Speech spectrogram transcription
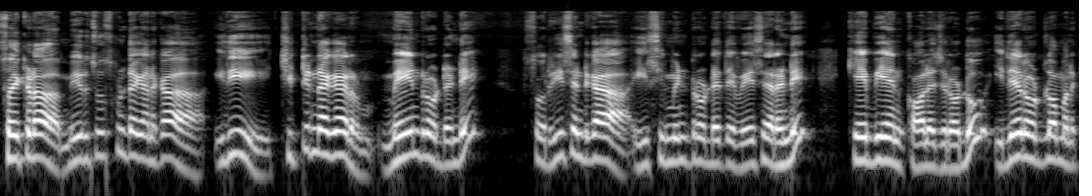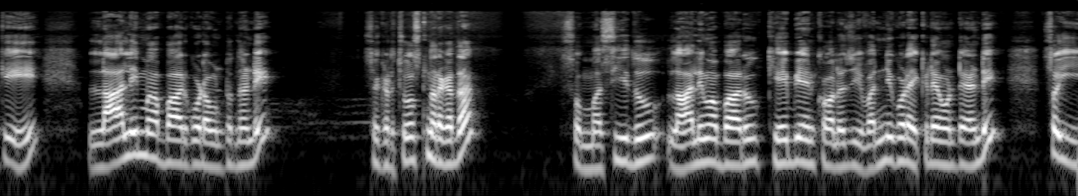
సో ఇక్కడ మీరు చూసుకుంటే కనుక ఇది చిట్టినగర్ మెయిన్ రోడ్ అండి. సో రీసెంట్గా ఈ సిమెంట్ రోడ్ అయితే వేశారండి కేబిఎన్ కాలేజ్ రోడ్డు. ఇదే రోడ్లో మనకి లాలిమా బార్ కూడా ఉంటుందండి. సో ఇక్కడ చూస్తున్నారు కదా సో మసీదు లాలిమా బారు కేబిఎన్ కాలేజ్ ఇవన్నీ కూడా ఇక్కడే ఉంటాయండి. సో ఈ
